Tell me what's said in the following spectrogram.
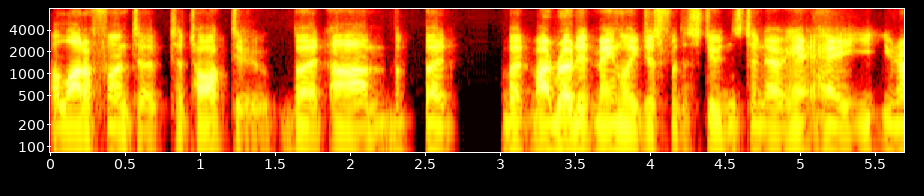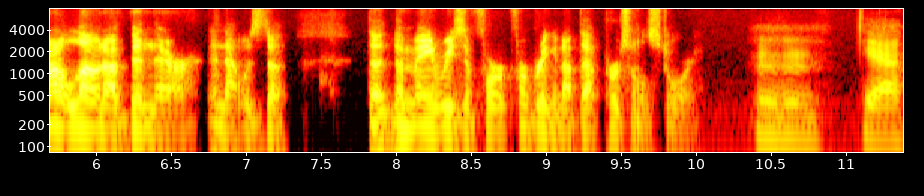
a lot of fun to to talk to. But um, but but I wrote it mainly just for the students to know, hey, hey, you're not alone. I've been there, and that was the the, the main reason for for bringing up that personal story. Mm-hmm. Yeah,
